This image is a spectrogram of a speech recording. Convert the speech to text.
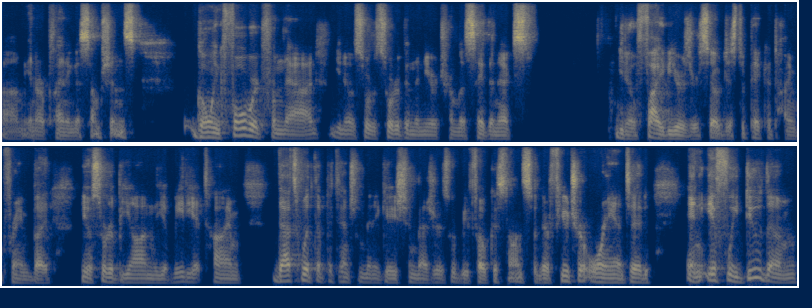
um, in our planning assumptions. Going forward from that, you know, sort of sort of in the near term, let's say the next you know five years or so just to pick a time frame but you know sort of beyond the immediate time that's what the potential mitigation measures would be focused on. So they're future oriented and if we do them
